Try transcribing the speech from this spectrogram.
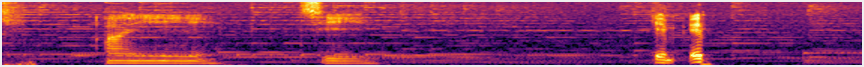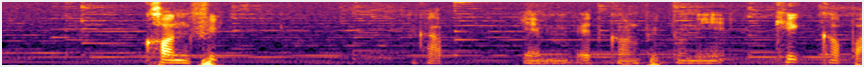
F I G M F config นะครับ M S config ตรงนี้คลิกเข้าไป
